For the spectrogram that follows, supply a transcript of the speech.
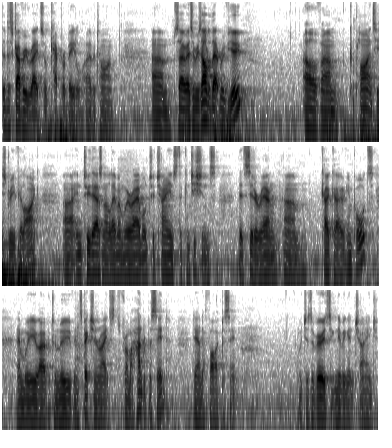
the discovery rates of khapra beetle over time. Um, so as a result of that review of um, compliance history, if you like, uh, in 2011 we were able to change the conditions that sit around um, cocoa imports and we were able to move inspection rates from 100% down to 5%, which is a very significant change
